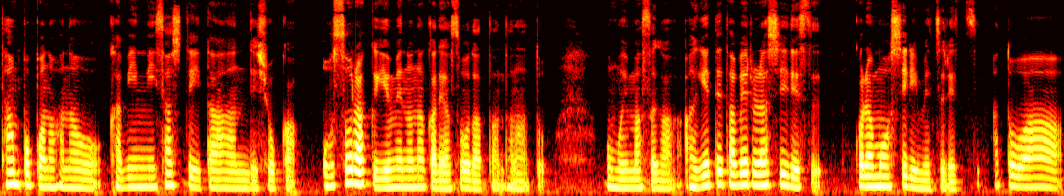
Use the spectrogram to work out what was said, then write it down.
タンポポの花を花瓶に挿していたんでしょうか。おそらく夢の中ではそうだったんだなと思いますが、あげて食べるらしいです。これも尻滅裂。あとは、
